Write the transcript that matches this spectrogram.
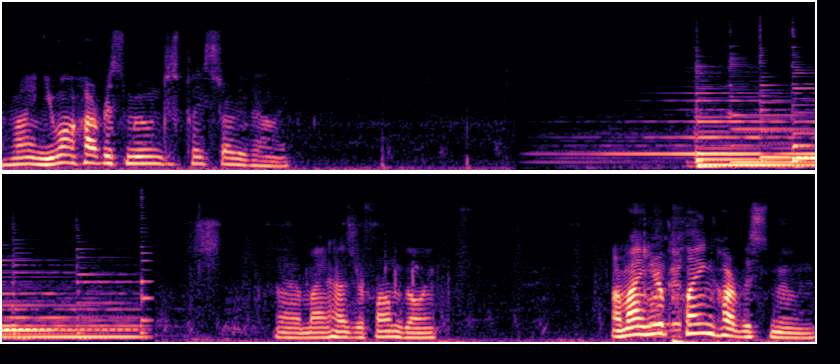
Ryan, you want Harvest Moon? Just play Stardew Valley. Uh, mine, how's your farm going? Oh, mine, you're good. playing Harvest Moon,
